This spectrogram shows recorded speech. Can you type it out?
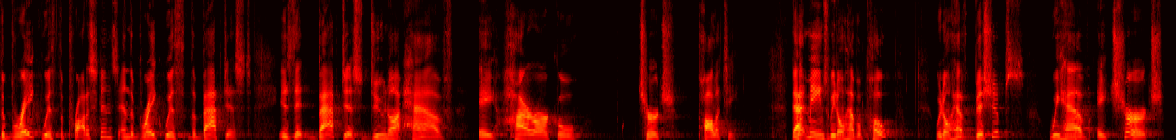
The break with the Protestants and the break with the Baptists is that Baptists do not have a hierarchical church polity. That means we don't have a pope, we don't have bishops, we have a church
